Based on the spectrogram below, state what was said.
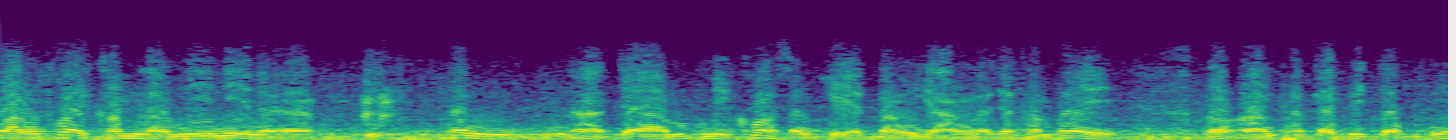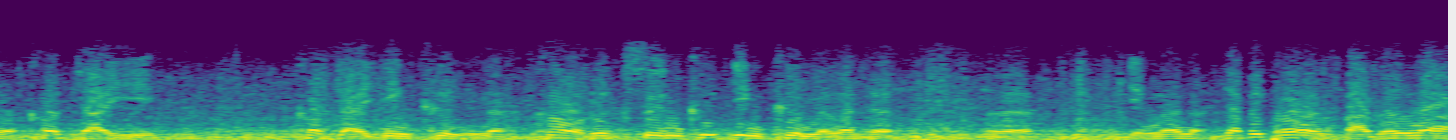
ฟังถ้อยคำเหล่านี้นี่นะฮะท่านอาจจะมีข้อสังเกตบางอย่าง แล้วจะทำให้เราอ่านพระไตรปิฎกเนี่ยเข้าใจเข้าใจยิ่งขึ้นนะเข้าลึกซึ้งขึ้นยิ่งขึ้นเหมือนกันเถอะนะฮะอย่างนั้นนะอย่าไปพระองค์ตรัสไว้ว่า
